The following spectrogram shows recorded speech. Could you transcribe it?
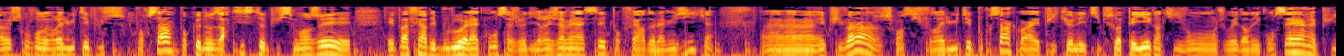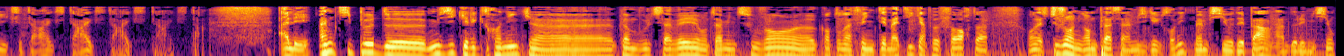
Euh, je trouve qu'on devrait lutter plus pour ça, pour que nos artistes puissent manger et, et pas faire des boulots à la con. Ça, je le dirai jamais assez pour faire de la musique. Euh, et puis voilà, je pense qu'il faudrait lutter pour ça, quoi. Et puis que les types soient payés quand ils vont jouer dans des concerts, et puis etc., etc., etc., etc., etc. Allez, un petit peu de musique électronique, euh, comme vous le savez, on termine souvent euh, quand on a fait une thématique un peu forte, on laisse toujours une grande place à la musique électronique, même si au départ de l'émission,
